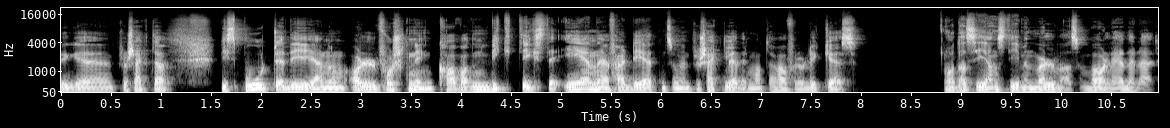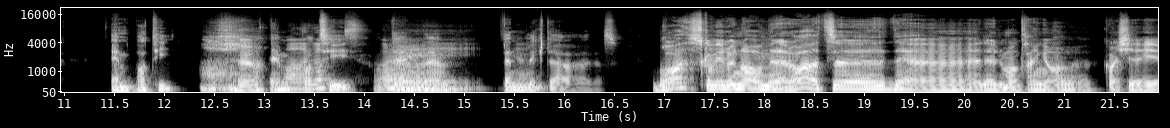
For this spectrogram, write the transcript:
byggeprosjekter, vi spurte de gjennom all forskning hva var den viktigste ene ferdigheten som en prosjektleder måtte ha for å lykkes. Og da sier han Steven Mølva, som var leder der, empati. Oh, Ja. Empati. Og den, eh, den likte jeg å høre. Altså. Bra. Skal vi runde av med det, da? At eh, det er det man trenger, kanskje i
